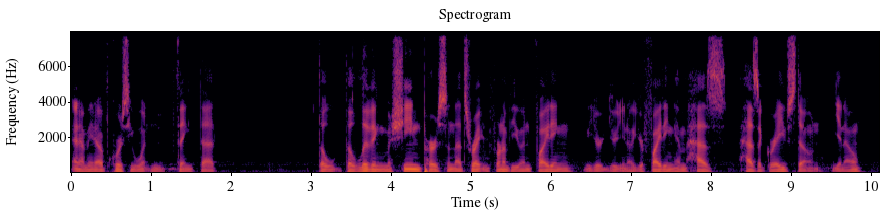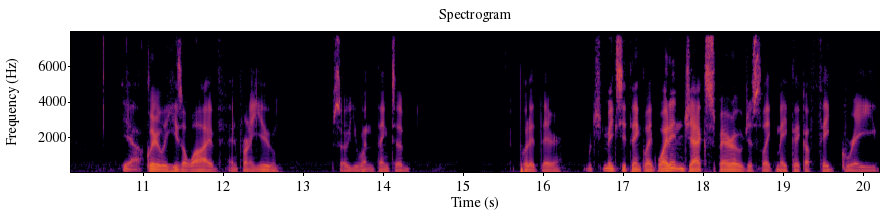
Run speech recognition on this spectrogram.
And I mean, of course, you wouldn't think that the the living machine person that's right in front of you and fighting you're, you're you know you're fighting him has has a gravestone. You know, yeah. Clearly he's alive in front of you. So you wouldn't think to put it there. Which makes you think like why didn't Jack Sparrow just like make like a fake grave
